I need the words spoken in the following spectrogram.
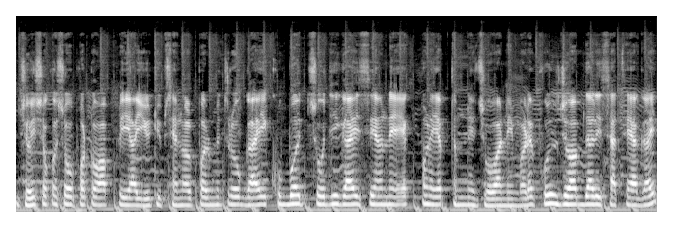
જોઈ શકો છો ફોટો આપણી આ યુટ્યુબ ચેનલ પર. મિત્રો, ગાય ખૂબ જ સોજી ગાય છે અને એક પણ એપ તમને જોવા નહીં મળે. ફૂલ જવાબદારી સાથે આ ગાય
